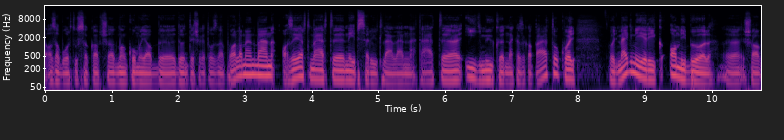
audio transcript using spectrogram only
az abortusszal kapcsolatban komolyabb döntéseket hozni a parlamentben. Azért, mert népszerűtlen lenne. Tehát így működnek ezek a pártok, hogy hogy megmérik, amiből, és a,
